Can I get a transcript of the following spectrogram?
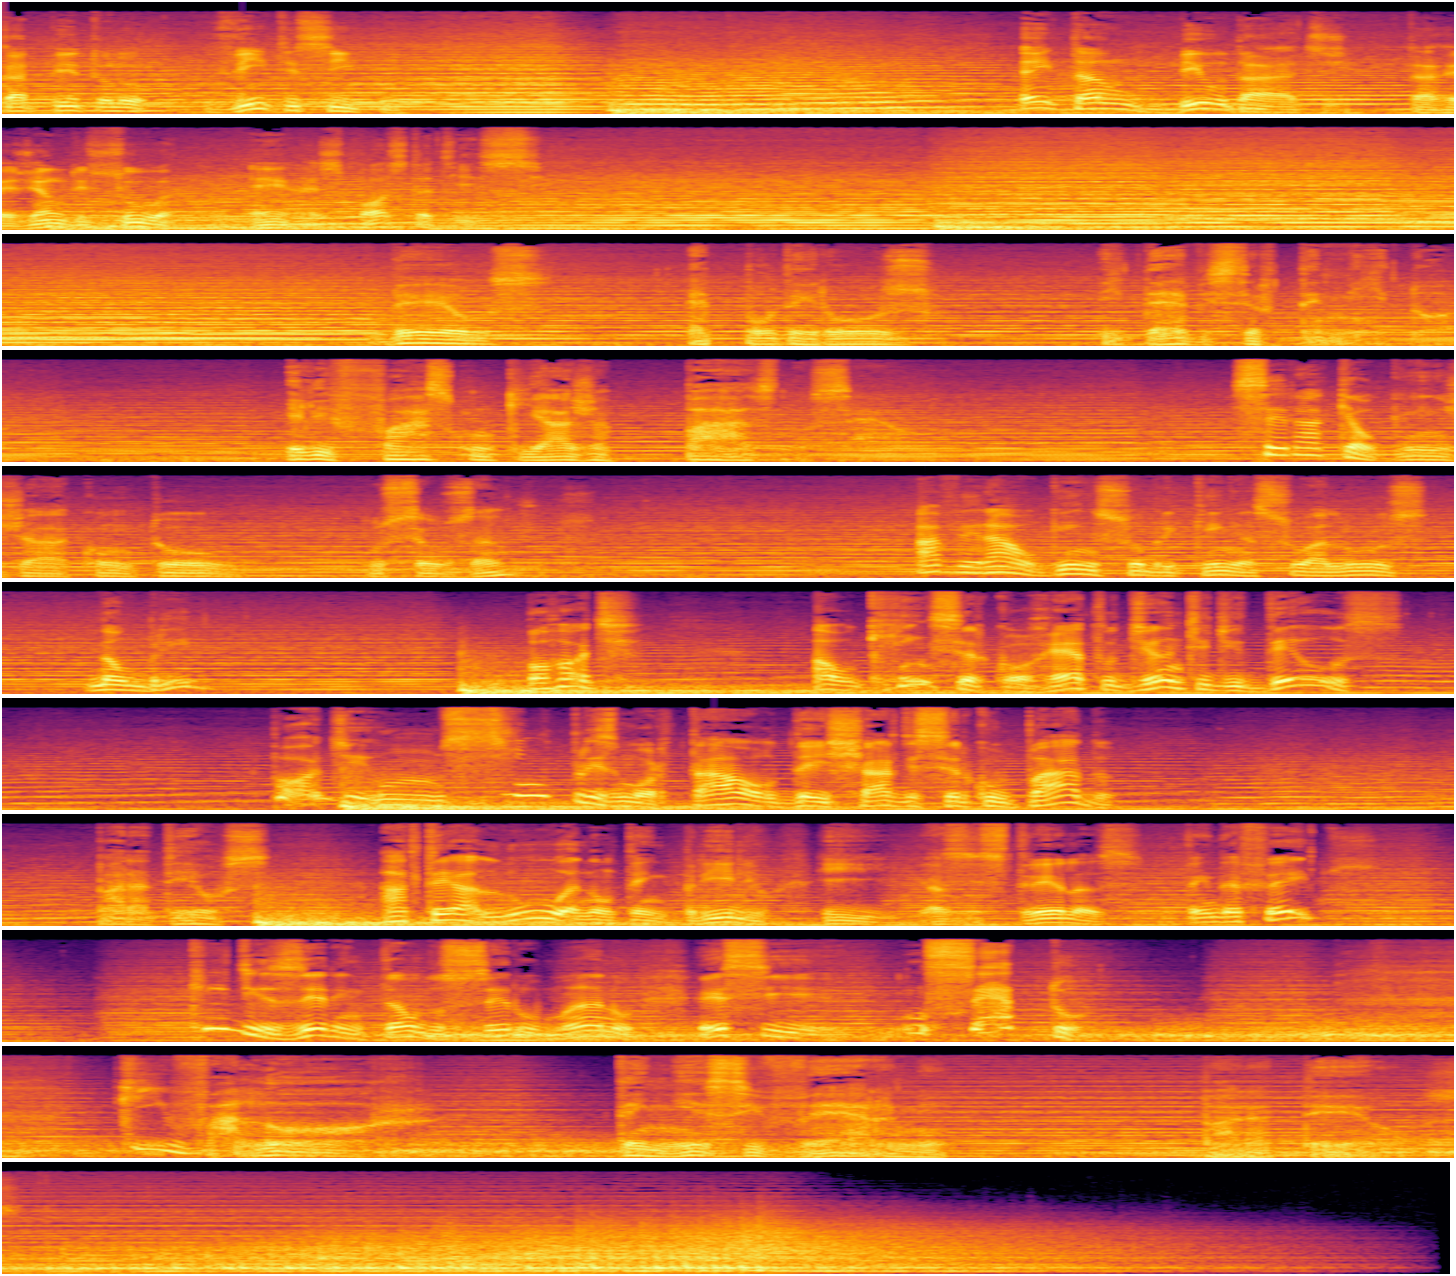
capítulo 25 Então Bildad, da região de Sua, em resposta disse: Deus é poderoso e deve ser temido. Ele faz com que haja paz no céu. Será que alguém já contou os seus anjos? Haverá alguém sobre quem a sua luz não brilhe? Pode alguém ser correto diante de Deus? Pode um simples mortal deixar de ser culpado? Para Deus, até a lua não tem brilho e as estrelas têm defeitos. Que dizer então do ser humano, esse inseto? Que valor tem esse verme para Deus?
